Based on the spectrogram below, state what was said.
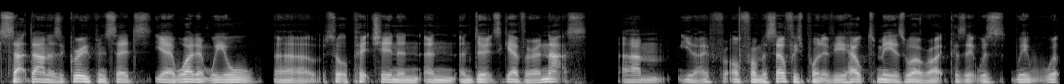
sat down as a group and said, "Yeah, why don't we all uh, sort of pitch in and, and, and do it together?" And that's um, you know, from, from a selfish point of view, helped me as well, right? Because it was we were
